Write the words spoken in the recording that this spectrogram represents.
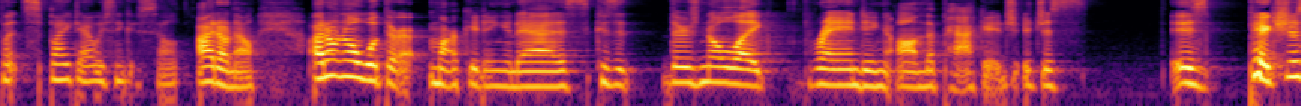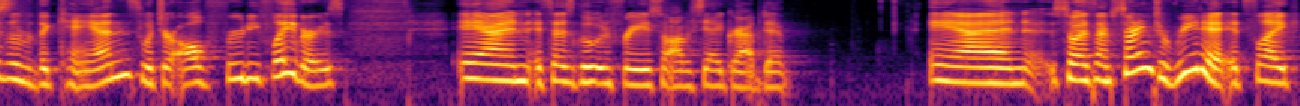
But spiked, I always think it's seltzer. I don't know. I don't know what they're marketing it as because there's no like branding on the package. It just is pictures of the cans, which are all fruity flavors. And it says gluten free. So obviously I grabbed it. And so as I'm starting to read it, it's like,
